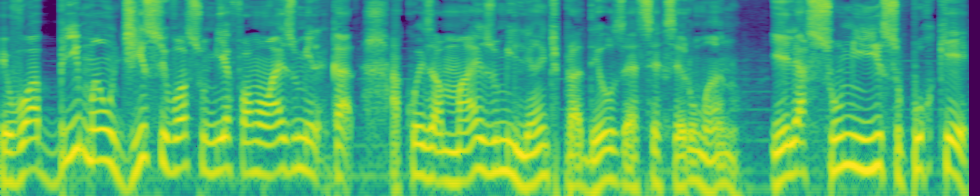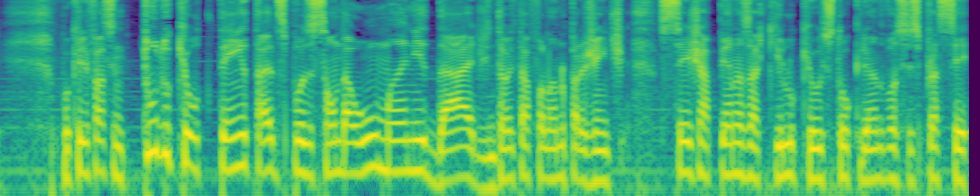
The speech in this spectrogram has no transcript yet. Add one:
eu vou abrir mão disso e vou assumir a forma mais humilhante. Cara, a coisa mais humilhante para Deus é ser ser humano. E ele assume isso, por quê? Porque ele fala assim: tudo que eu tenho está à disposição da humanidade. Então ele está falando pra gente: seja apenas aquilo que eu estou criando vocês para ser,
